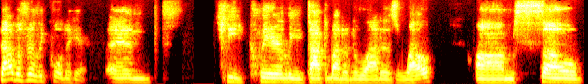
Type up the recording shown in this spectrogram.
that was really cool to hear. And he clearly talked about it a lot as well. Um, so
